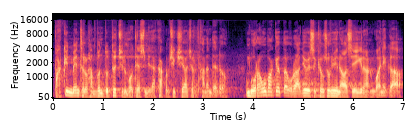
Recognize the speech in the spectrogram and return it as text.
바뀐 멘트를 한 번도 듣지를 못했습니다. 가끔씩 지하철을 타는데도. 뭐라고 바뀌었다고 라디오에서 교수님이 나와서 얘기를 하는 거니까.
